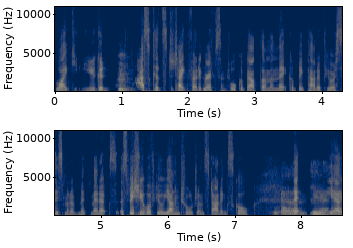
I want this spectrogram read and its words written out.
like you could ask kids to take photographs and talk about them, and that could be part of your assessment of mathematics, especially with your young children starting school. yeah, That- yeah. Yeah.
